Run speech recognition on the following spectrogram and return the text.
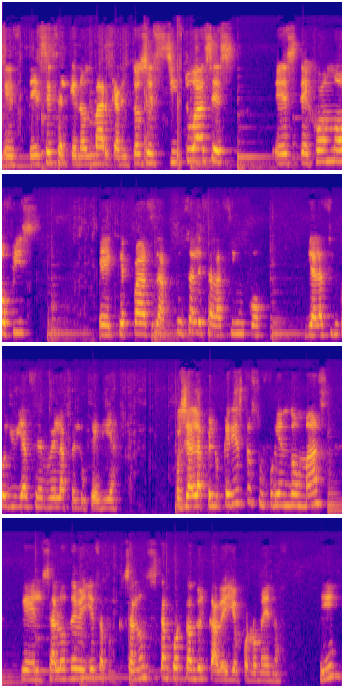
Este, ese es el que nos marcan. Entonces, si tú haces este home office, eh, ¿qué pasa? Tú sales a las 5 y a las 5 yo ya cerré la peluquería. O sea, la peluquería está sufriendo más que el salón de belleza, porque el salón se están cortando el cabello por lo menos, ¿sí?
